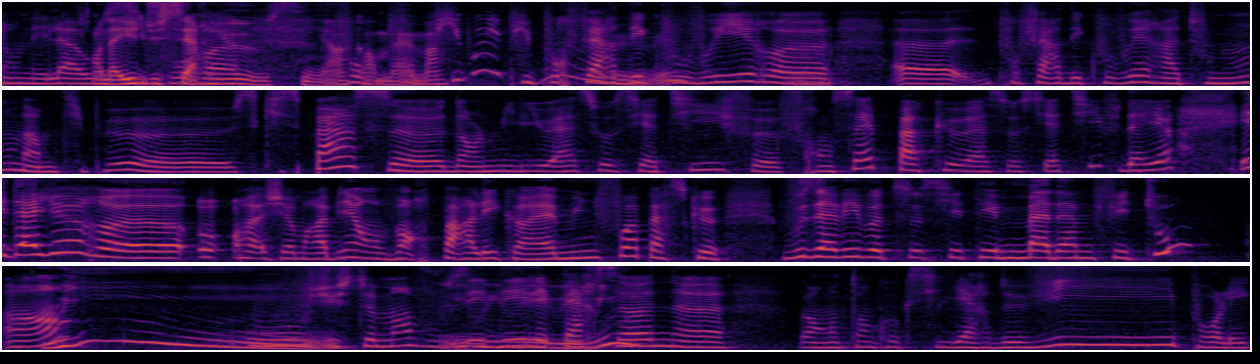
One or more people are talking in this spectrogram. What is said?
on est là aussi. On a eu du pour, euh, sérieux aussi, hein, pour- quand même. hein. puis oui, puis pour Oui, faire oui, oui. découvrir, euh, euh, pour faire découvrir à tout le monde un petit peu ce qui se passe dans le milieu associatif français, pas que associatif d'ailleurs. Et d'ailleurs, oh, j'aimerais bien, on va en reparler quand même une fois parce que vous avez votre société Madame fait tout, hein, Oui. où justement vous aidez les personnes. En tant qu'auxiliaire de vie, pour les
